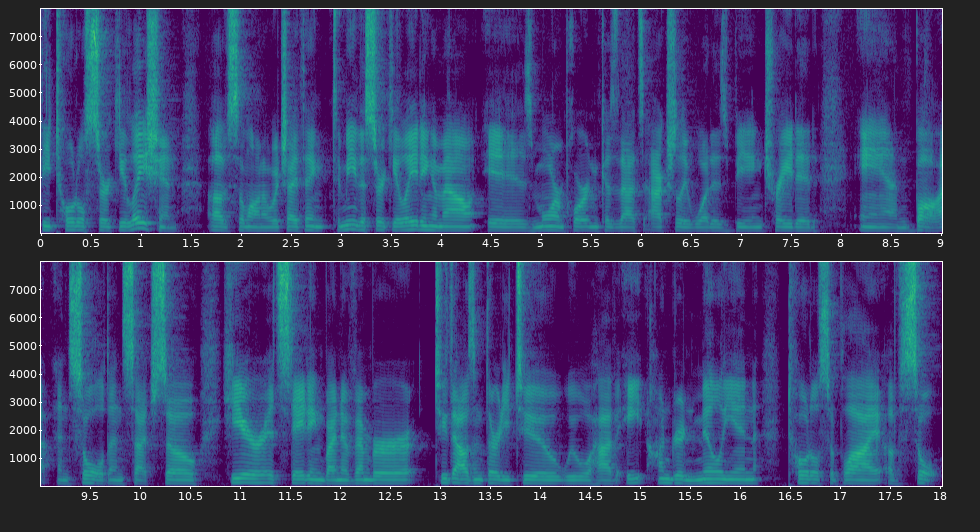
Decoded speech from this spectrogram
the total circulation of Solana, which I think to me the circulating amount is more important because that's actually what is being traded and bought and sold and such. So here it's stating by November 2032, we will have 800 million total supply of SOL.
